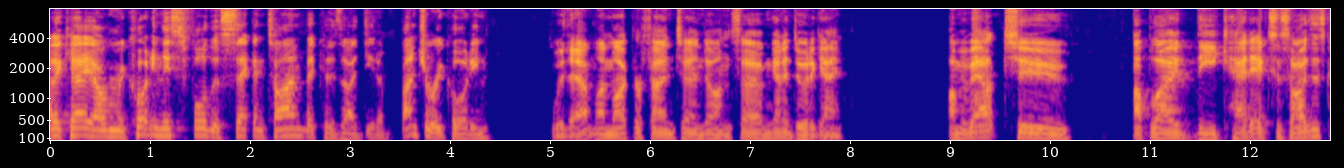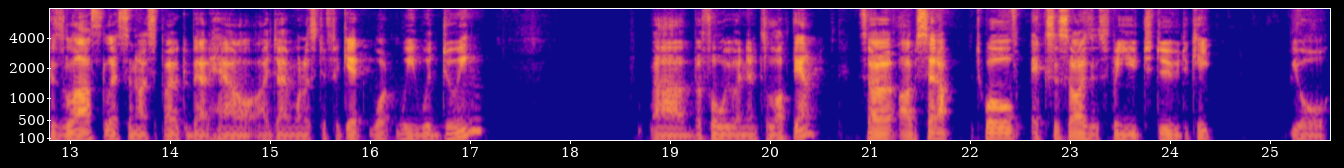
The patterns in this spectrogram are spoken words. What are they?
Okay, I'm recording this for the second time because I did a bunch of recording without my microphone turned on, so I'm going to do it again. I'm about to upload the CAD exercises because last lesson I spoke about how I don't want us to forget what we were doing uh, before we went into lockdown. So I've set up 12 exercises for you to do to keep your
